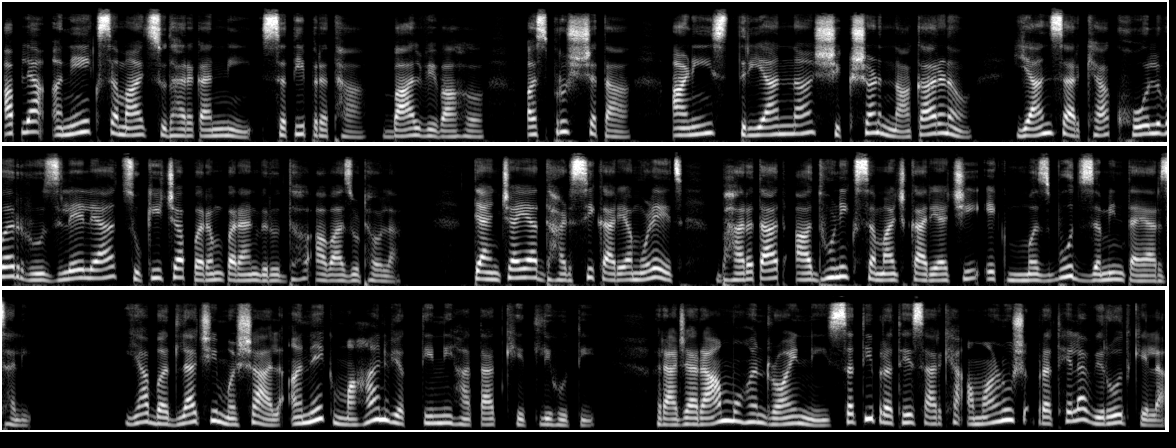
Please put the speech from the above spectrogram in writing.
आपल्या अनेक समाजसुधारकांनी सतीप्रथा बालविवाह अस्पृश्यता आणि स्त्रियांना शिक्षण नाकारणं यांसारख्या खोलवर रुजलेल्या चुकीच्या परंपरांविरुद्ध आवाज उठवला. त्यांच्या या धाडसी कार्यामुळेच भारतात आधुनिक समाजकार्याची एक मजबूत जमीन तयार झाली. या बदलाची मशाल अनेक महान व्यक्तींनी हातात घेतली होती. राजा राममोहन रॉयंनी सतीप्रथेसारख्या अमानुष प्रथेला विरोध केला.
